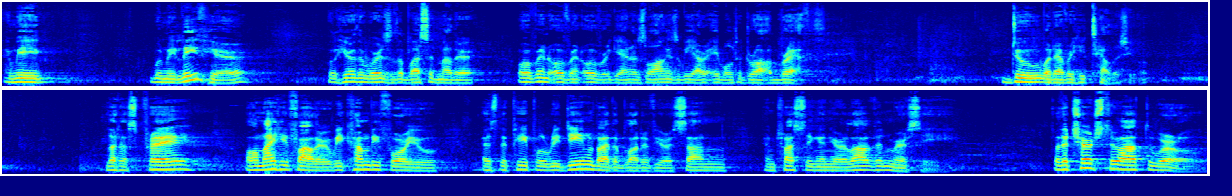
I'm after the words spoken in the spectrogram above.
and we, when we leave here, we'll hear the words of the Blessed Mother over and over and over again as long as we are able to draw a breath. Do whatever He tells you. Let us pray. Almighty Father, we come before you as the people redeemed by the blood of your Son and trusting in your love and mercy. For the church throughout the world,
